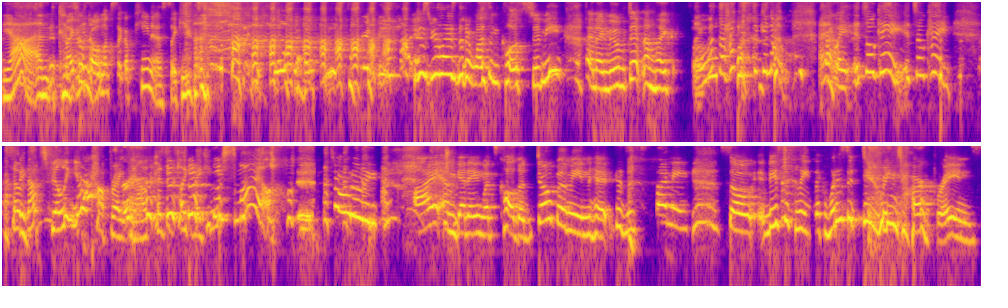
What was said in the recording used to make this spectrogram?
yeah and This microphone you know, looks like a penis. Like you. I just realized that it wasn't close to me, and I moved it, and I'm like, like oh, what the heck is sticking out anyway it's okay it's okay so that's filling your cup right now because it's like making you smile totally. I am getting what's called a dopamine hit because it's funny. So basically, like, what is it doing to our brains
